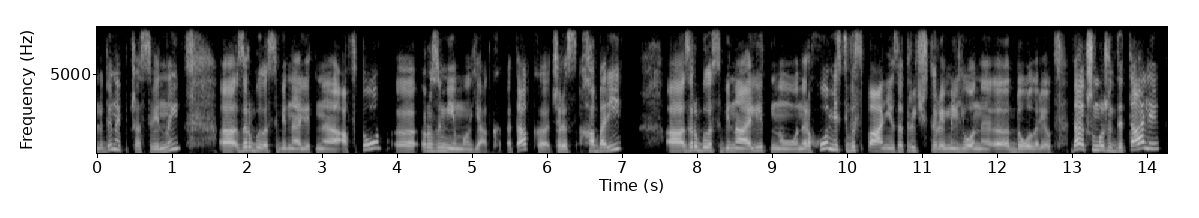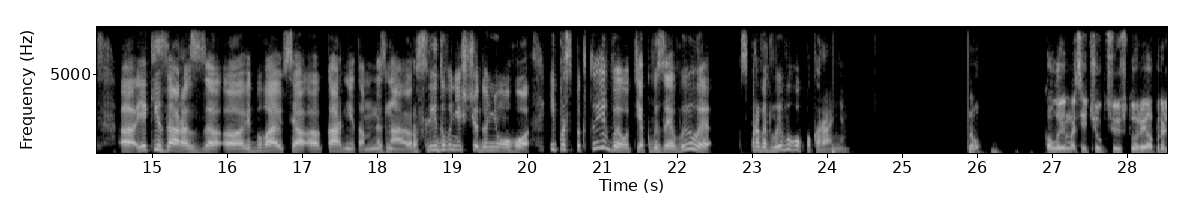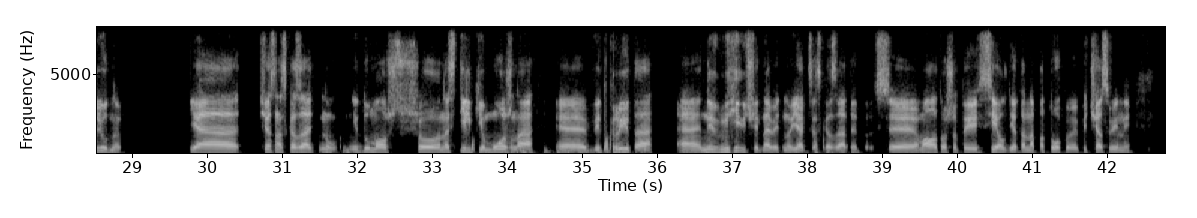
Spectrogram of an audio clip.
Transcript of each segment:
людина під час війни е, заробила собі на елітне авто. Е, розуміємо, як е, так через хабарі. Заробила собі на елітну нерухомість в Іспанії за 3-4 мільйони доларів. Да, якщо можна деталі, які зараз відбуваються карні там не знаю розслідування щодо нього, і перспективи, от як ви заявили, справедливого покарання. Ну, коли Масійчук цю історію оприлюднив, я, чесно сказати, ну, не думав, що настільки можна е, відкрито, е, не вміючи навіть, ну як це сказати, тобто, е, мало того, що ти сів десь на поток під час війни,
